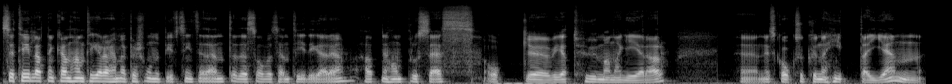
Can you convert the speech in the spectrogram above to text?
Se till att ni kan hantera det här med personuppgiftsincidenter, det sa vi sedan tidigare. Att ni har en process och eh, vet hur man agerar. Eh, Ni ska också kunna hitta igen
